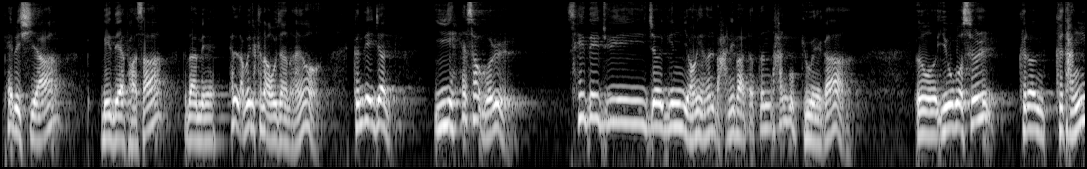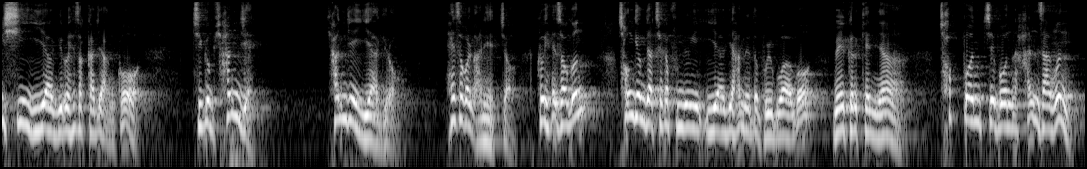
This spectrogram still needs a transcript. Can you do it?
페르시아, 메디아 바사, 그 다음에 헬라 뭐 이렇게 나오잖아요. 근데 이제 이 해석을 세대주의적인 영향을 많이 받았던 한국 교회가 어, 이것을 그런 그 당시 이야기로 해석하지 않고 지금 현재 현재 이야기로 해석을 많이 했죠. 그 해석은 성경 자체가 분명히 이야기함에도 불구하고 왜 그렇게 했냐? 첫 번째 본 한상은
